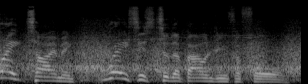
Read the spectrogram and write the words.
Great timing. Races to the boundary for four.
